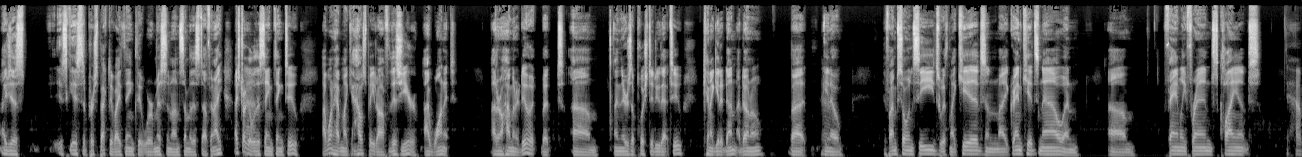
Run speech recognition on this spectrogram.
I just it's it's the perspective I think that we're missing on some of this stuff, and I I struggle Yeah. with the same thing too. I want to have my house paid off this year. I want it. I don't know how I'm going to do it, but um, and there's a push to do that too. Can I get it done? I don't know, but you know, if I'm sowing seeds with my kids and my grandkids now, and um, family, friends, clients, Yeah.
